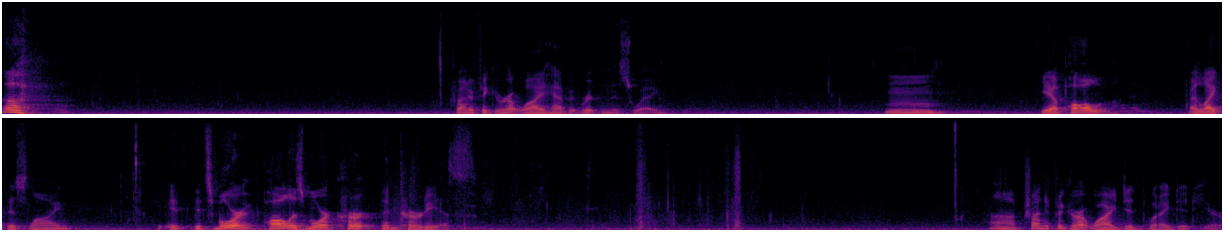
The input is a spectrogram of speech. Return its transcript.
Uh, trying to figure out why I have it written this way. Hmm. Yeah, Paul, I like this line. It, it's more, Paul is more curt than courteous. Uh, I'm trying to figure out why I did what I did here.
